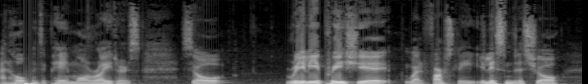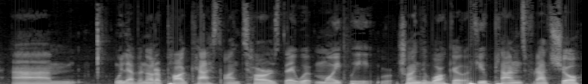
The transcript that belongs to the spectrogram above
and hoping to pay more writers. So really appreciate. Well, firstly, you listen to the show. Um, we'll have another podcast on Thursday with Mike. We, we're trying to work out a few plans for that show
